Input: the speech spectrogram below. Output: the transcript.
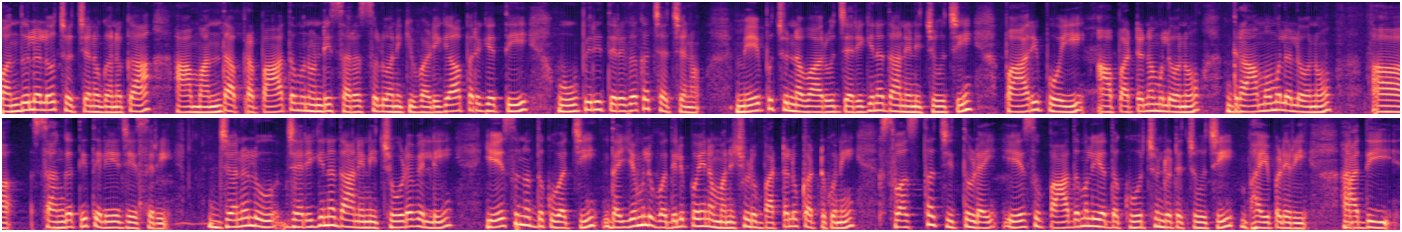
పందులలో చొచ్చెను గనుక ఆ మంద ప్రపాతము నుండి సరస్సులోనికి వడిగా పరిగెత్తి ఊపిరి తిరగక చచ్చెను. మేపుచున్నవారు జరిగిన దానిని చూచి పారిపోయి ఆ పట్టణములోనూ గ్రామములలోనూ ఆ సంగతి తెలియజేసిరి. జనులు జరిగిన దానిని చూడవెళ్ళి ఏసునొద్దుకు వచ్చి దయ్యములు వదిలిపోయిన మనుషుడు బట్టలు కట్టుకుని స్వస్థ చిత్తుడై ఏసు పాదముల యొద్ద కూర్చుండుట చూచి భయపడిరి. అది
